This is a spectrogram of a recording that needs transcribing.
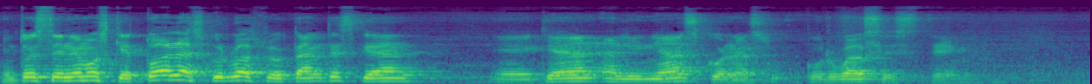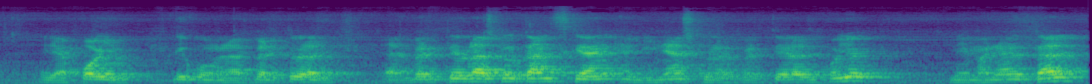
Entonces tenemos que todas las curvas flotantes quedan, eh, quedan alineadas con las curvas este, de apoyo, digo, las vértebras, las vértebras flotantes quedan alineadas con las vértebras de apoyo, de manera tal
